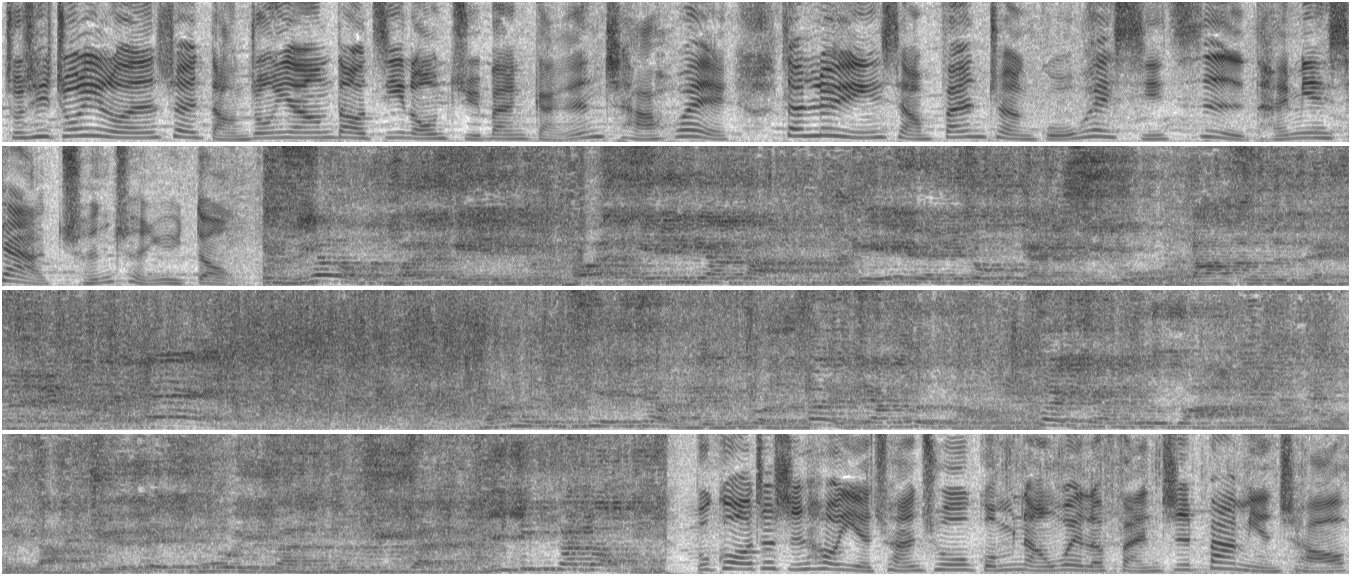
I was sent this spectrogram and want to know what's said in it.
主席朱立伦率党中央到基隆举办感恩茶会，但绿营想翻转国会席次，台面下蠢蠢欲动。只要我们团结，团结力量大，别人就不敢欺负我们。大家说对不对？对。他们接下来如果再将恶搞，再将恶霸，我们国民党绝对不会战，不去战。不过，这时候也传出国民党为了反制罢免潮，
